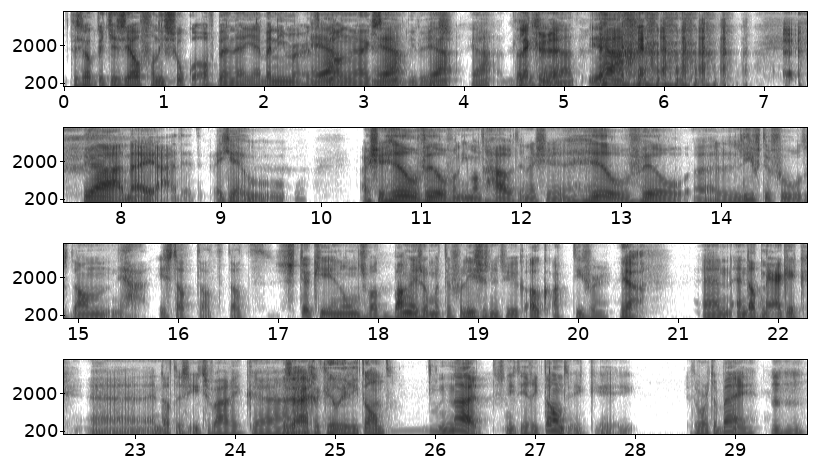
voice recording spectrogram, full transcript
het is ook dat je zelf van die sokken af bent. Hè? Jij bent niet meer het ja, belangrijkste ja, die er is. Ja, ja, Lekker, hè? Ja. ja, nee, ja, weet je, als je heel veel van iemand houdt en als je heel veel uh, liefde voelt, dan ja, is dat, dat, dat stukje in ons wat bang is om het te verliezen natuurlijk ook actiever. Ja. En, en dat merk ik. Uh, en dat is iets waar ik... Uh, dat is eigenlijk heel irritant. Nou, het is niet irritant. Ik, ik het hoort erbij. Mm -hmm.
